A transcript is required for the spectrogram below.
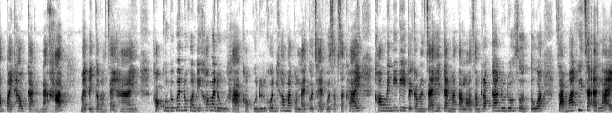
ต้องไปเท่ากันนะคะ ไม่เป็นกำลังใจให้ ขอบคุณเพื่อนๆทุกคนที่เข้ามาดูค่ะ ขอบคุณทุกคนที่เข้ามากดไลค์กดแชร์กด subscribe คอมเมนต์ดีๆเป็นกำลังใจให้กันมาตลอดสำหรับการดูดวงส่วนตัว สามารถที่จะแอดไลน์ไอ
